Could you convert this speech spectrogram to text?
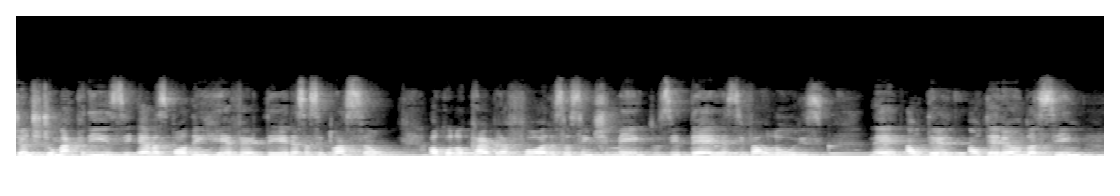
Diante de uma crise, elas podem reverter essa situação ao colocar para fora seus sentimentos, ideias e valores, né, alter, alterando assim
